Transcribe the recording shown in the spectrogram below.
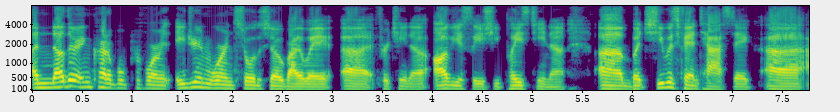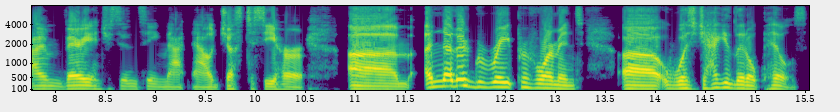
Another incredible performance. Adrienne Warren stole the show, by the way, uh, for Tina. Obviously, she plays Tina, um, but she was fantastic. Uh, I'm very interested in seeing that now, just to see her. Um, another great performance uh, was Jagged Little Pills.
